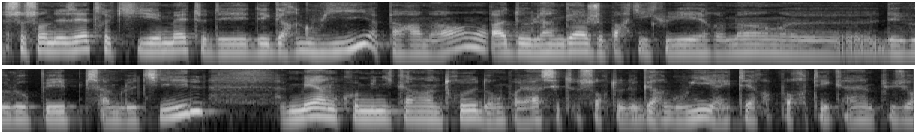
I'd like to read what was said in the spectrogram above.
Ce sont des êtres qui émettent des, des gargouillis, apparemment, pas de langage particulièrement euh, développé, semble-t-il, mais en communiquant entre eux. Donc voilà, cette sorte de gargouille a été rapportée quand même plusieurs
